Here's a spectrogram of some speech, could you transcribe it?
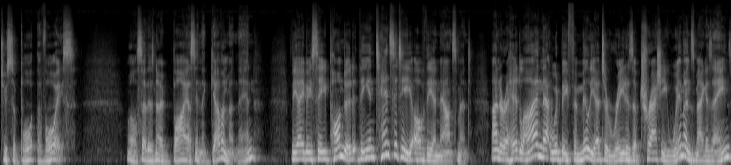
to support the voice. Well, so there's no bias in the government then. The ABC pondered the intensity of the announcement. Under a headline that would be familiar to readers of trashy women's magazines,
